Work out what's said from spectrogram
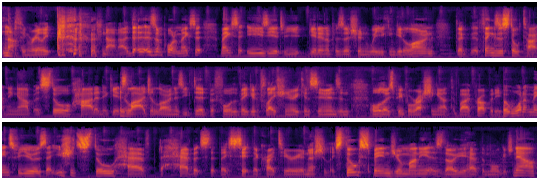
nothing really. no, no, it's important. Makes it makes it easier to get in a position where you can get a loan. The, the, things are still tightening up. It's still harder to get as large a loan as you did before the big inflationary concerns and all those people rushing out to buy property. But what it means for you is that you should still have the habits that they set the criteria initially. Still spend your money as though you have the mortgage now.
